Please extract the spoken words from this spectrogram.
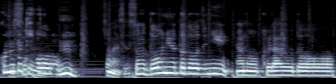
この時に。うん。そうなんです。その導入と同時に、あの、クラウド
